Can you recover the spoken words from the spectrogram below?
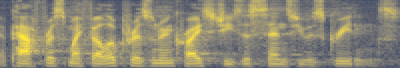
Epaphras, my fellow prisoner in Christ Jesus, sends you his greetings.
